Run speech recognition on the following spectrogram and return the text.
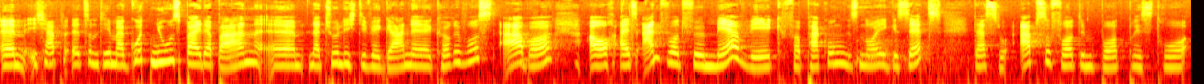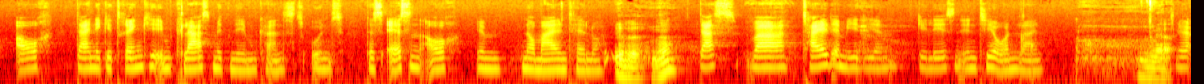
Ähm, ich habe äh, zum Thema Good News bei der Bahn äh, natürlich die vegane Currywurst, aber auch als Antwort für Mehrwegverpackungen das neue Gesetz, dass du ab sofort im Bordbistro auch deine Getränke im Glas mitnehmen kannst und das Essen auch im normalen Teller. Irre, ne? Das war Teil der Medien gelesen in T-Online. Ja. ja.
